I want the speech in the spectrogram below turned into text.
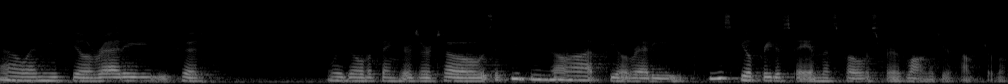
Now, when you feel ready, you could wiggle the fingers or toes. If you do not feel ready, please feel free to stay in this pose for as long as you're comfortable.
